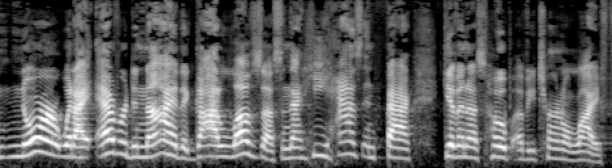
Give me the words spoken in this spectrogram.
Nor would I ever deny that God loves us and that He has, in fact, given us hope of eternal life.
